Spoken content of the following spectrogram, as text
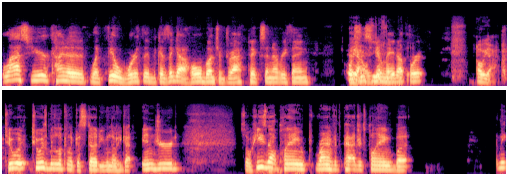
last year kind of like feel worth it because they got a whole bunch of draft picks and everything? Oh, Has yeah, it this year made up it. for it? Oh yeah, Tua Tua's been looking like a stud, even though he got injured. So he's not playing. Ryan Fitzpatrick's playing, but I mean,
